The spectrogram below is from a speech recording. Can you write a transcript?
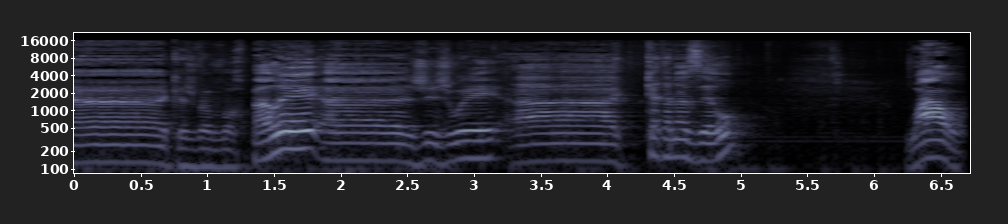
euh, que je vais vous reparler. Euh, j'ai joué à Katana Zero. Wow!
